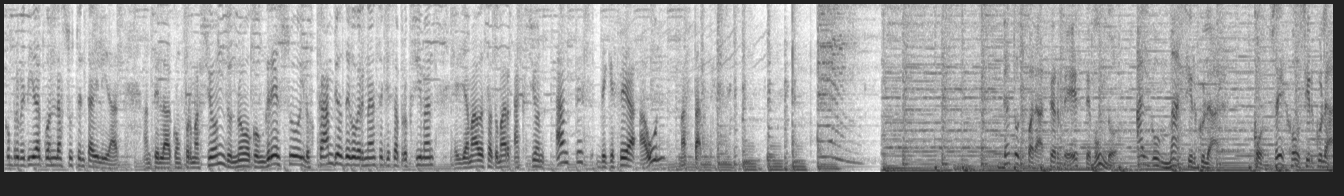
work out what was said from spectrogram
comprometida con la sustentabilidad. Ante la conformación de un nuevo Congreso y los cambios de gobernanza que se aproximan, el llamado es a tomar acción antes de que sea aún más tarde. Datos para hacer de este mundo algo más circular. Consejo Circular.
